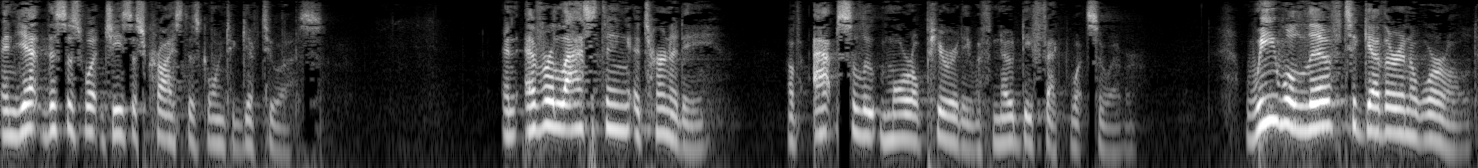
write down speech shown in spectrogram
And yet, this is what Jesus Christ is going to give to us an everlasting eternity of absolute moral purity with no defect whatsoever. We will live together in a world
